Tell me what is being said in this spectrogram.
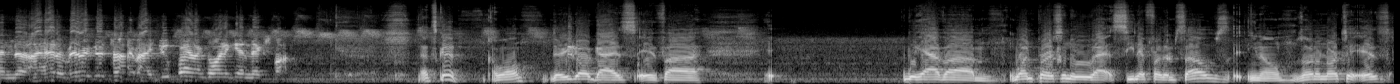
and uh, I had a very good time. I do plan on going again next month. That's good. Well, there you go, guys. If uh, we have um, one person who has seen it for themselves. You know, Zona Norte is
